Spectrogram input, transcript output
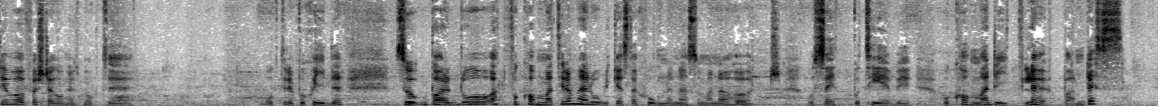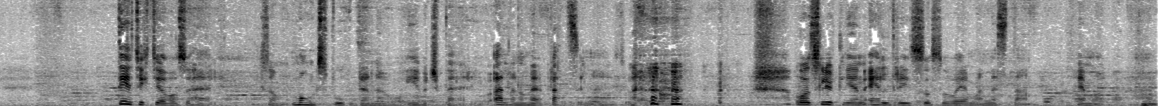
Det var första gången som jag åkte, åkte det på skidor. Så bara då att få komma till de här olika stationerna som man har hört och sett på TV och komma dit löpandes. Det tyckte jag var så härligt liksom Mångsbodarna och Evertsberg och alla de här platserna. Och, slutligen Eldris och så är man nästan hemma. Mm.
